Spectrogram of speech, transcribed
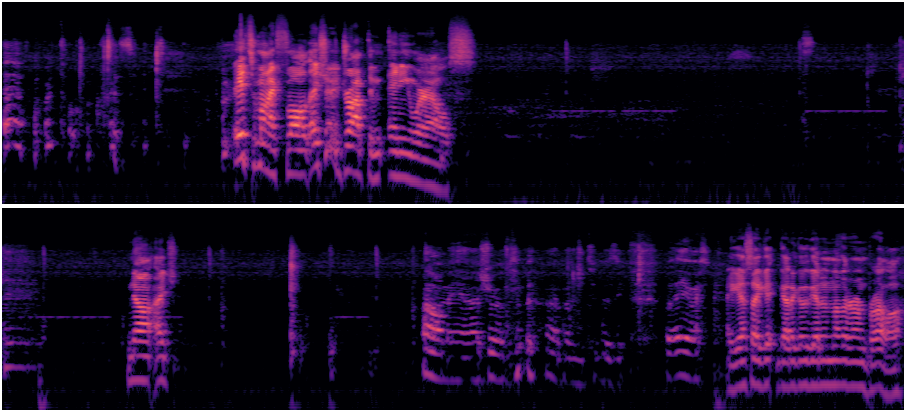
that for dog residue. It's my fault. I should have dropped him anywhere else. No, I. Oh man, I should have. I've been too busy. But anyways, I guess I get, gotta go get another umbrella.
